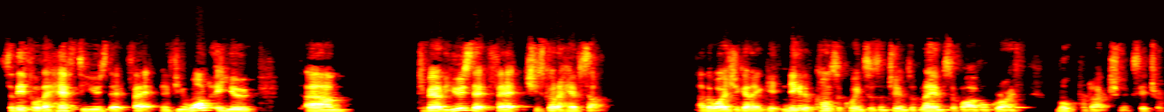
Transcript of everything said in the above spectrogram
So therefore, they have to use that fat. And if you want a ewe um, to be able to use that fat, she's got to have some. Otherwise, you're going to get negative consequences in terms of lamb survival, growth, milk production, etc.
